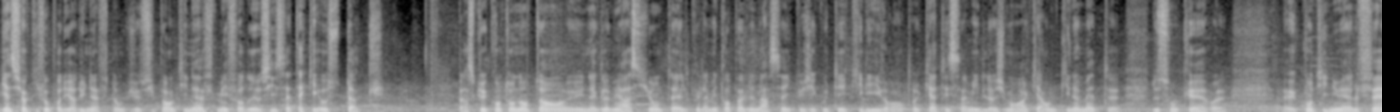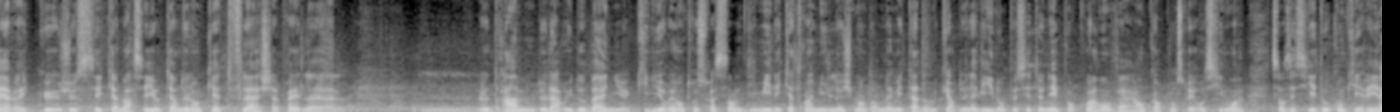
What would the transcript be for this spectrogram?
bien sûr qu'il faut produire du neuf, donc je ne suis pas anti-neuf, mais il faudrait aussi s'attaquer au stock. Parce que quand on entend une agglomération telle que la métropole de Marseille, que j'écoutais, qui livre entre 4 et 5 000 logements à 40 km de son cœur, euh, continuer à le faire, et que je sais qu'à Marseille, au terme de l'enquête flash, après le drame de la rue d'Aubagne, qu'il y aurait entre 70 000 et 80 000 logements dans le même état dans le cœur de la ville, on peut s'étonner pourquoi on va encore construire aussi loin sans essayer de conquérir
